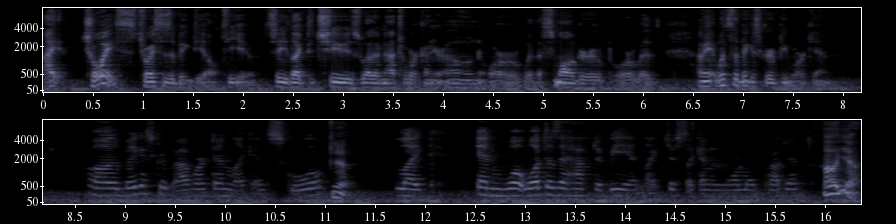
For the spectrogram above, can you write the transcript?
I choice choice is a big deal to you. So you'd like to choose whether or not to work on your own or with a small group or with. I mean, what's the biggest group you work in? Uh, the biggest group I've worked in, like in school. Yeah. Like, and what what does it have to be in? Like, just like in a normal project. Oh yeah,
